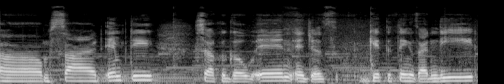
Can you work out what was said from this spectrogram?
um, side empty so I could go in and just get the things I need.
